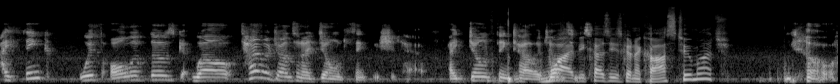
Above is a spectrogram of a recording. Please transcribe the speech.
I think with all of those, well, Tyler Johnson, I don't think we should have. I don't think Tyler Johnson. Why? Because he's going to cost too much. no,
